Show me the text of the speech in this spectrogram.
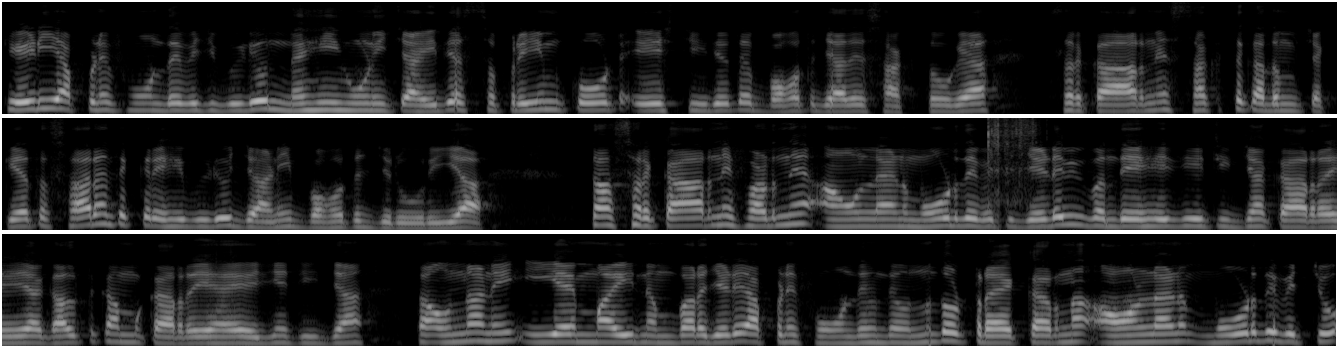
ਕਿਹੜੀ ਆਪਣੇ ਫੋਨ ਦੇ ਵਿੱਚ ਵੀਡੀਓ ਨਹੀਂ ਹੋਣੀ ਚਾਹੀਦੀ ਸੁਪਰੀਮ ਕੋਰਟ ਇਸ ਚੀਜ਼ ਦੇ ਉੱਤੇ ਬਹੁਤ ਜ਼ਿਆਦਾ ਸਖਤ ਹੋ ਗਿਆ। ਸਰਕਾਰ ਨੇ ਸਖਤ ਕਦਮ ਚੱਕਿਆ, ਤਾਂ ਸਾਰਿਆਂ ਤੱਕ ਇਹ ਵੀਡੀਓ ਜਾਣੀ ਬਹੁਤ ਜ਼ਰੂਰੀ ਆ। ਤਾਂ ਸਰਕਾਰ ਨੇ ਫੜਨੇ ਆਨਲਾਈਨ ਮੋਡ ਦੇ ਵਿੱਚ, ਜਿਹੜੇ ਵੀ ਬੰਦੇ ਇਹ ਜਿਹੀਆਂ ਚੀਜ਼ਾਂ ਕਰ ਰਹੇ ਆ, ਗਲਤ ਕੰਮ ਕਰ ਰਹੇ ਆ ਇਹ ਜਿਹੀਆਂ ਚੀਜ਼ਾਂ, ਤਾਂ ਉਹਨਾਂ ਨੇ EMI ਨੰਬਰ ਜਿਹੜੇ ਆਪਣੇ ਫੋਨ ਦੇ ਹੁੰਦੇ ਉਹਨਾਂ ਤੋਂ ਟਰੈਕ ਕਰਨਾ। ਆਨਲਾਈਨ ਮੋਡ ਦੇ ਵਿੱਚੋਂ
